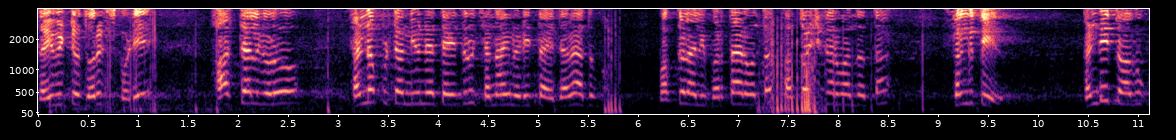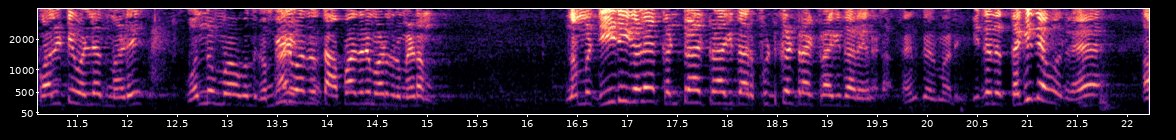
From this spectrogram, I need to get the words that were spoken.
ದಯವಿಟ್ಟು ದೊರಕಿಸ್ಕೊಡಿ. ಹಾಸ್ಟೆಲ್ಗಳು ಸಣ್ಣ ಪುಟ್ಟ ನ್ಯೂನತೆ ಇದ್ರು ಚೆನ್ನಾಗಿ ನಡೀತಾ ಇದ್ದಾವೆ. ಅದು ಮಕ್ಕಳಲ್ಲಿ ಬರ್ತಾ ಇರುವಂತ ಸಂತೋಷಕರವಾದಂತ ಸಂಗತಿ ಇದು. ಖಂಡಿತವಾಗೂ ಕ್ವಾಲಿಟಿ ಒಳ್ಳೇದು ಮಾಡಿ. ಒಂದು ಒಂದು ಗಂಭೀರವಾದಂತ ಆಪಾದನೆ ಮಾಡಿದ್ರು ಮೇಡಮ್ ನಮ್ಮ ಡಿಡಿಗಳೇ ಕಂಟ್ರಾಕ್ಟರ್ ಆಗಿದ್ದಾರೆ ಫುಡ್ ಕಂಟ್ರಾಕ್ಟರ್ ಆಗಿದ್ದಾರೆ ಅಂತ. ಎನ್ಕ್ವೈರಿ ಮಾಡಿ. ಇದನ್ನ ತೆಗೆದೇ ಹೋದ್ರೆ ಆ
